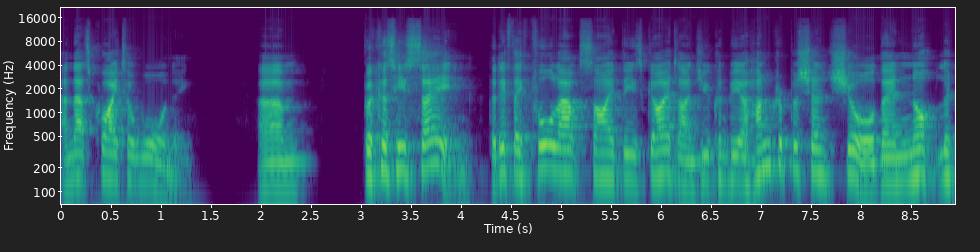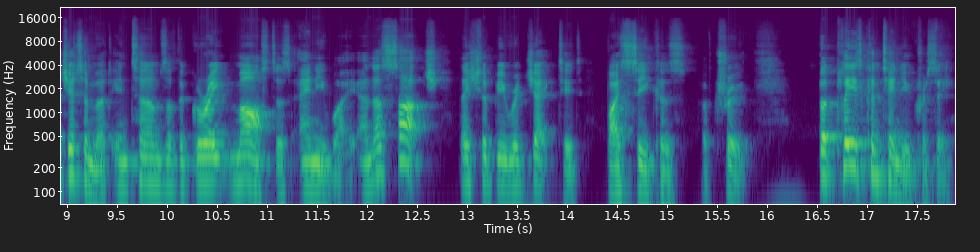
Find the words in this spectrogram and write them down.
And that's quite a warning. Um, because he's saying that if they fall outside these guidelines, you can be 100% sure they're not legitimate in terms of the great masters anyway. And as such, they should be rejected by seekers of truth. But please continue, Chrissie.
